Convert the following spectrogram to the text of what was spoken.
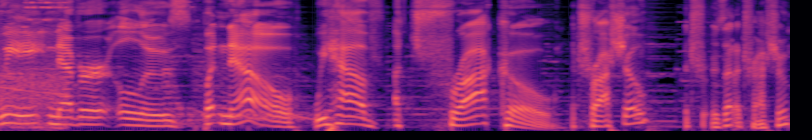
We never lose. But now we have a Traco. A Trasho? Is that a Trasho?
